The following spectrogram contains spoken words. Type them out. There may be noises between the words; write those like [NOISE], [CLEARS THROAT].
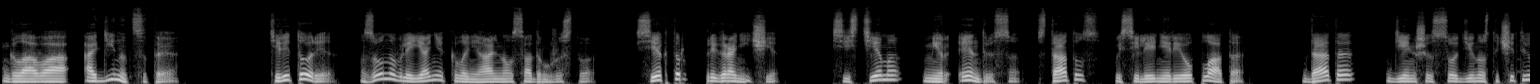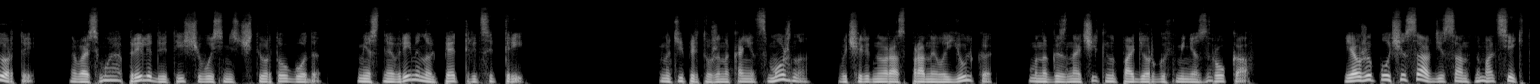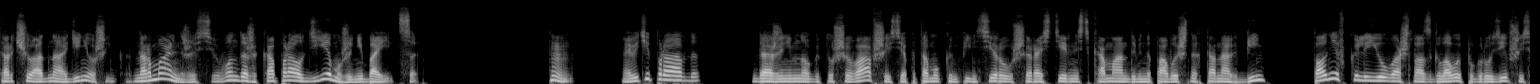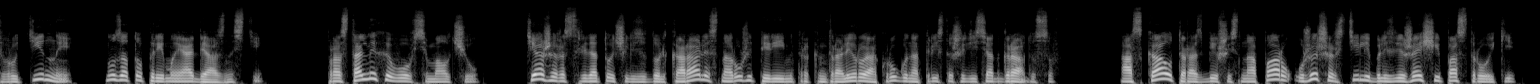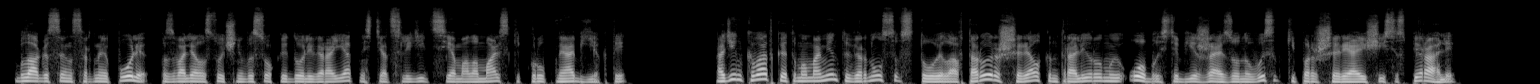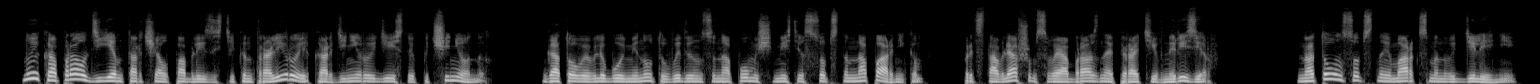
Глава 11. Территория. Зона влияния колониального содружества. Сектор. Приграничье. Система. Мир Эндрюса. Статус. Поселение Рио-Плата. Дата. День 694. 8 апреля 2084 года. Местное время 05.33. Ну теперь-то уже наконец можно? В очередной раз проныла Юлька, многозначительно подергав меня за рукав. Я уже полчаса в десантном отсеке торчу одна одинешенька. Нормально же все, вон даже капрал Дием уже не боится. Хм, а ведь и правда. Даже немного тушевавшийся, а потому компенсировавший растерянность командами на повышенных тонах бинь, вполне в колею вошла с головой погрузившись в рутинные, но зато прямые обязанности. Про остальных и вовсе молчу. Те же рассредоточились вдоль кораля снаружи периметра, контролируя округу на 360 градусов. А скауты, разбившись на пару, уже шерстили близлежащие постройки, благо сенсорное поле позволяло с очень высокой долей вероятности отследить все маломальски крупные объекты. Один квад к этому моменту вернулся в стойло, а второй расширял контролируемую область, объезжая зону высадки по расширяющейся спирали. Ну и капрал Дием торчал поблизости, контролируя и координируя действия подчиненных, готовый в любую минуту выдвинуться на помощь вместе с собственным напарником – представлявшим своеобразный оперативный резерв. На то он, собственно, и марксмен в отделении.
